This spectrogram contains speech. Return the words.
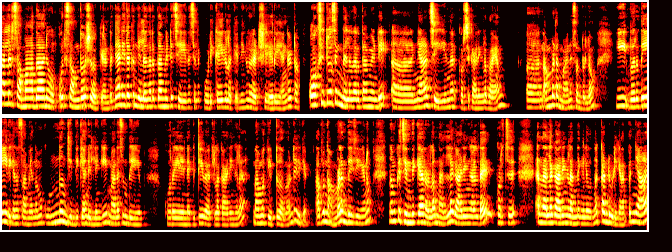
നല്ലൊരു സമാധാനവും ഒരു സന്തോഷവും ഒക്കെ ഉണ്ട്. ഞാൻ ഇതൊക്കെ നിലനിർത്താൻ വേണ്ടി ചെയ്യുന്ന ചില പൊടിക്കൈകളൊക്കെ നിങ്ങളുമായിട്ട് ഷെയർ ചെയ്യാം കേട്ടോ. ഓക്സിറ്റോസിൻ നിലനിർത്താൻ വേണ്ടി ഞാൻ ചെയ്യുന്ന കുറച്ച് കാര്യങ്ങൾ പറയാം. നമ്മുടെ മനസ്സുണ്ടല്ലോ ഈ വെറുതെ ഇരിക്കുന്ന സമയം നമുക്കൊന്നും ചിന്തിക്കാനില്ലെങ്കിൽ മനസ്സെന്ത് ചെയ്യും? കുറേ നെഗറ്റീവായിട്ടുള്ള കാര്യങ്ങൾ നമുക്ക് ഇട്ട് തന്നുകൊണ്ടിരിക്കും അപ്പോൾ നമ്മൾ എന്ത് ചെയ്യണം? നമുക്ക് ചിന്തിക്കാനുള്ള നല്ല കാര്യങ്ങളുടെ കുറച്ച് നല്ല കാര്യങ്ങൾ എന്തെങ്കിലും ഒന്ന് കണ്ടുപിടിക്കണം. അപ്പം ഞാൻ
